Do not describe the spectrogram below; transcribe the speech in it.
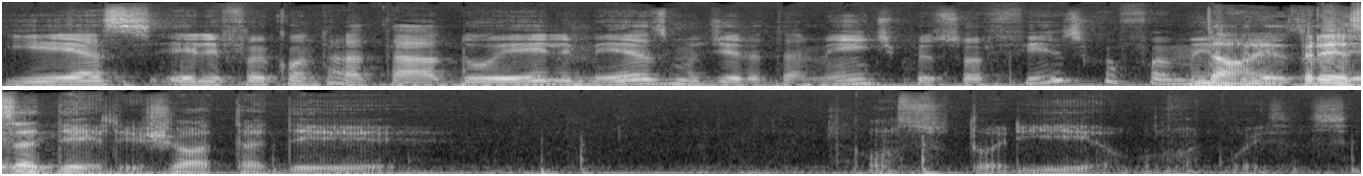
E esse, ele foi contratado ele mesmo diretamente, pessoa física, ou foi uma não, empresa, empresa dele? dele, JD Consultoria, alguma coisa assim.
